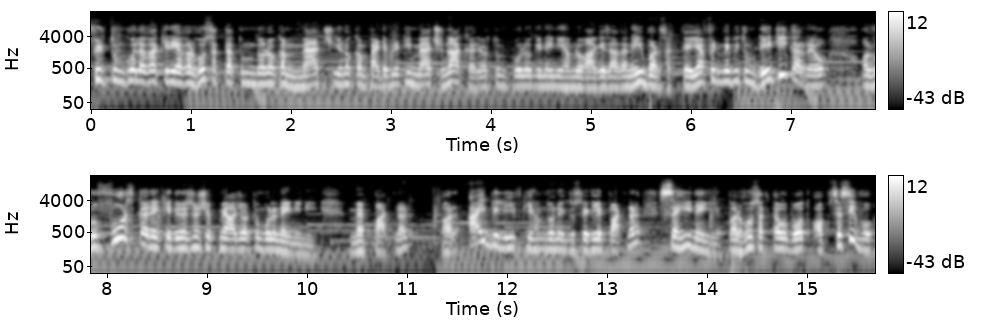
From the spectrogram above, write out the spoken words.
फिर तुमको लगा कि नहीं, अगर हो सकता है तुम दोनों का match you know compatibility match ना करे और तुम बोलोगे, नहीं नहीं, हम लोग आगे ज़्यादा नहीं बढ़ सकते। या फिर मे भी तुम डेट ही कर रहे हो और वो फोर्स करे कि रिलेशनशिप में आ जाओ और तुम बोलो, नहीं नहीं नहीं, मैं पार्टनर और आई बिलीव कि हम दोनों एक दूसरे के लिए पार्टनर सही नहीं है। पर हो सकता है वो बहुत ऑब्सेसिव हो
